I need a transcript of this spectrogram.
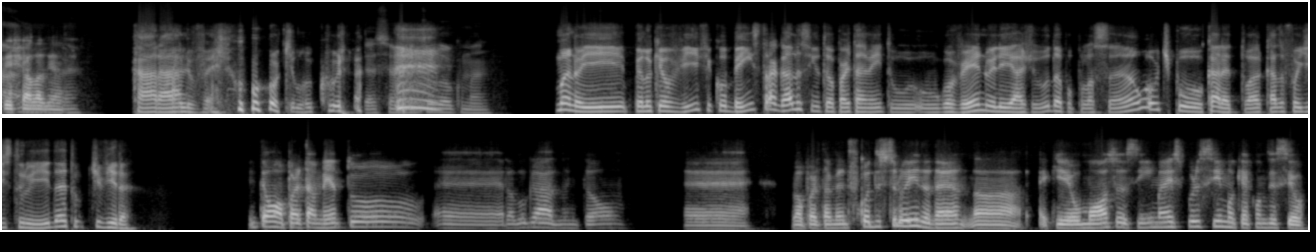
Fechar lá dentro. cara. Caralho, velho. que loucura. Deve ser muito louco, mano. Mano, e pelo que eu vi, ficou bem estragado assim o teu apartamento. O, o governo, ele ajuda a população ou tipo, cara, tua casa foi destruída, tu te vira? Então, o apartamento é, era alugado, então é, meu apartamento ficou destruído, né? Na, é que eu mostro assim, mas por cima o que aconteceu.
